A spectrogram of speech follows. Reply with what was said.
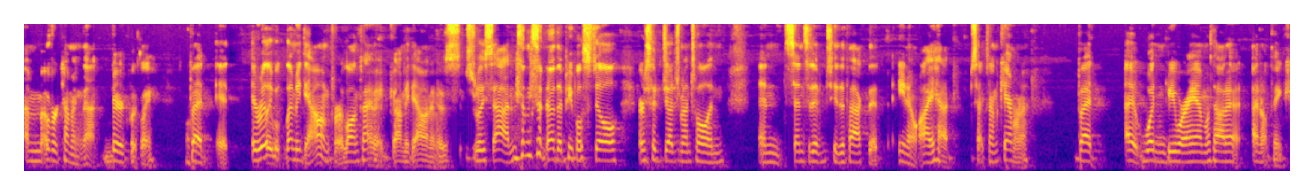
I'm overcoming that very quickly. But it it really let me down for a long time. It got me down. It was it was really sad to know that people still are so judgmental and and sensitive to the fact that you know I had sex on camera. But I wouldn't be where I am without it. I don't think.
